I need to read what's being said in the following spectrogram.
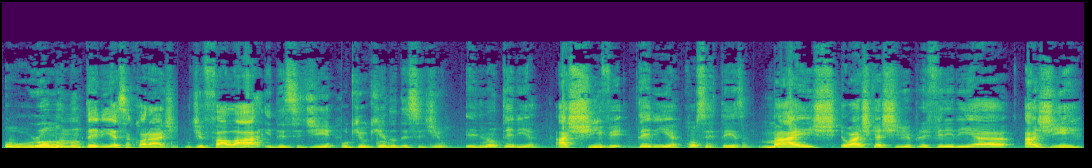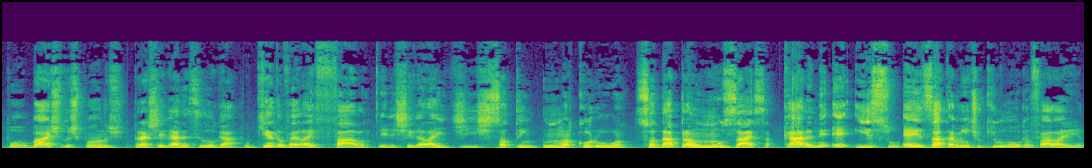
o Roman não teria essa coragem de falar e decidir o que o Kendall decidiu. Ele não teria. A Shiv teria, com certeza. Mas eu acho que a Shiv preferiria agir por baixo dos panos para chegar nesse lugar. O Kendall vai lá e fala. Ele chega lá e diz: só tem uma coroa. Só dá para um usar essa. Cara, é isso é exatamente o que o Logan falaria.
